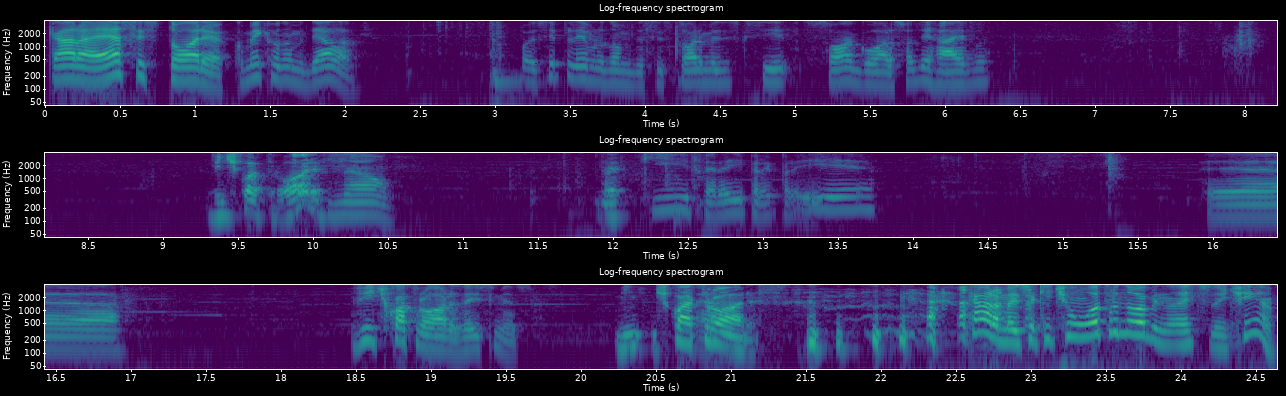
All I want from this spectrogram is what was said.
cara, essa história, como é que é o nome dela? Pô, eu sempre lembro o nome dessa história, mas esqueci só agora, só de raiva. 24 horas? Não. Tá É. aqui, peraí, peraí, peraí. É... 24 horas, é isso mesmo. 24 horas. Cara, mas isso aqui tinha um outro nome antes, não tinha?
